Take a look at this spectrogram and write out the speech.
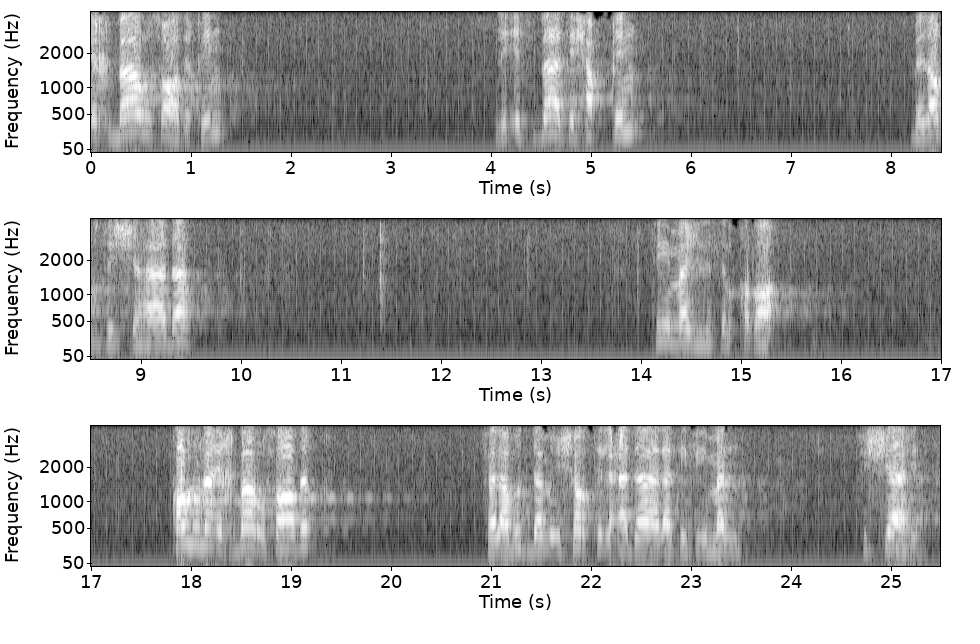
إخبار صادق لإثبات حق بلفظ الشهادة في مجلس القضاء. قولنا إخبار صادق فلا بد من شرط العدالة في من؟ في الشاهد.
